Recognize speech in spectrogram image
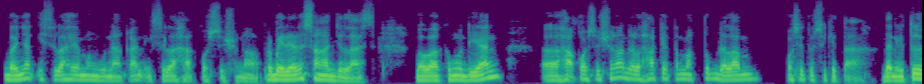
banyak istilah yang menggunakan istilah hak konstitusional. Perbedaannya sangat jelas bahwa kemudian hak konstitusional adalah hak yang termaktub dalam konstitusi kita dan itu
